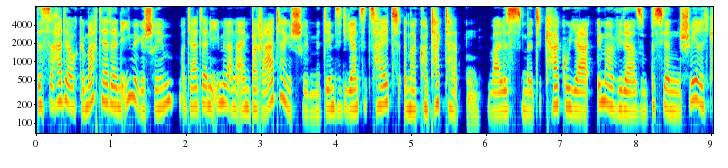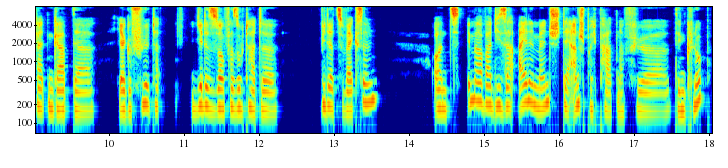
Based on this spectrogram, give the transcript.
Das hat er auch gemacht. Er hat eine E-Mail geschrieben und er hat eine E-Mail an einen Berater geschrieben, mit dem sie die ganze Zeit immer Kontakt hatten, weil es mit Kaku ja immer wieder so ein bisschen Schwierigkeiten gab, der ja gefühlt jede Saison versucht hatte, wieder zu wechseln. Und immer war dieser eine Mensch der Ansprechpartner für den Club.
